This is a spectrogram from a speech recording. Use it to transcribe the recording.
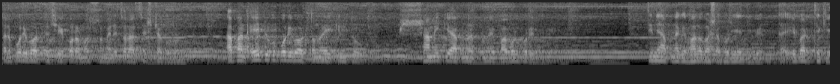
তার পরিবর্তে সেই পরামর্শ মেনে চলার চেষ্টা করুন। আপনার এইটুকু পরিবর্তনই কিন্তু স্বামীকে আপনার প্রেমে পাগল করে দেবে। তিনি আপনাকে ভালোবাসা ভরিয়ে দিবেন। তাই এবার থেকে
